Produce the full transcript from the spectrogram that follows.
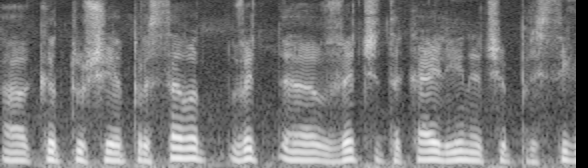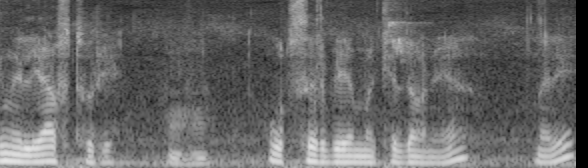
а, като ще я представят вече, вече така или иначе пристигнали автори uh-huh. от Сърбия и Македония, нали?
